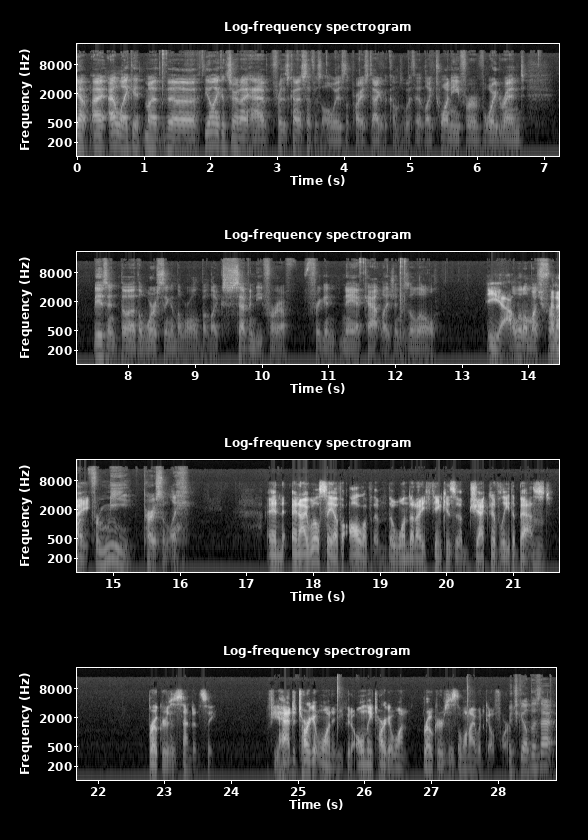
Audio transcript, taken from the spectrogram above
Yeah, I, I like it. My the the only concern I have for this kind of stuff is always the price tag that comes with it. Like twenty for a Void Rend isn't the the worst thing in the world, but like seventy for a friggin' Naya Cat Legend is a little yeah a little much for my, I, for me personally. And and I will say of all of them, the one that I think is objectively the best, mm-hmm. Broker's Ascendancy. If you had to target one and you could only target one, Brokers is the one I would go for. Which guild is that?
